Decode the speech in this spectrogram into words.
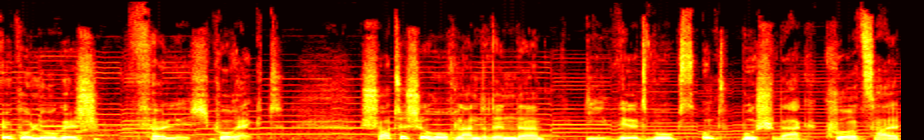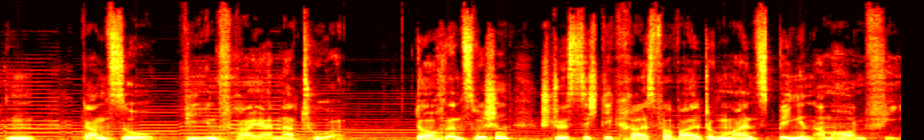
Ökologisch völlig korrekt. Schottische Hochlandrinder, die Wildwuchs und Buschwerk kurz halten, ganz so wie in freier Natur. Doch inzwischen stößt sich die Kreisverwaltung Mainz-Bingen am Hornvieh.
